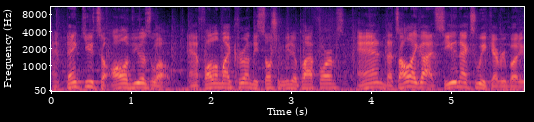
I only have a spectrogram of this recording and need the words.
and thank you to all of you as well. And follow my crew on these social media platforms, and that's all I got. See you next week everybody.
